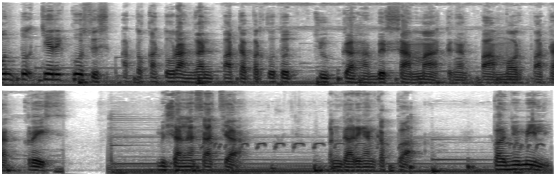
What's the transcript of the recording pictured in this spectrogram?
Untuk ciri khusus atau katurangan pada perkutut juga hampir sama dengan pamor pada keris. Misalnya saja, pendaringan kebak, banyu mili,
